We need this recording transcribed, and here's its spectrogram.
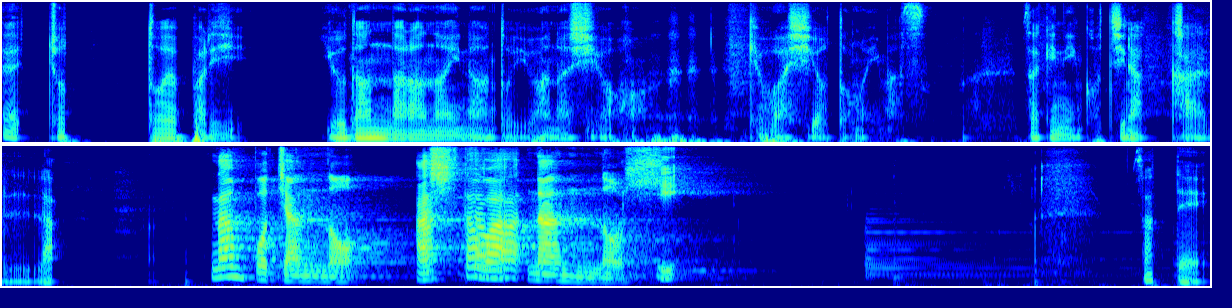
え、ちょっとやっぱり油断ならないなという話を 今日はしようと思います。先にこちらから。なんぽちゃんの明日は何の日？さて、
